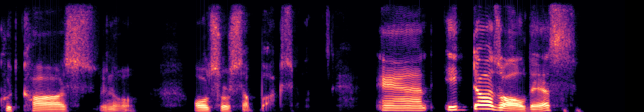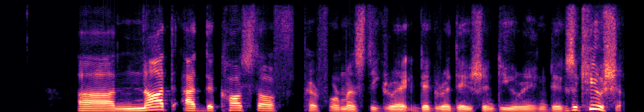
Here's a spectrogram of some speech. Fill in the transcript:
could cause you know all sorts of bugs. And it does all this uh, not at the cost of performance degra degradation during the execution.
